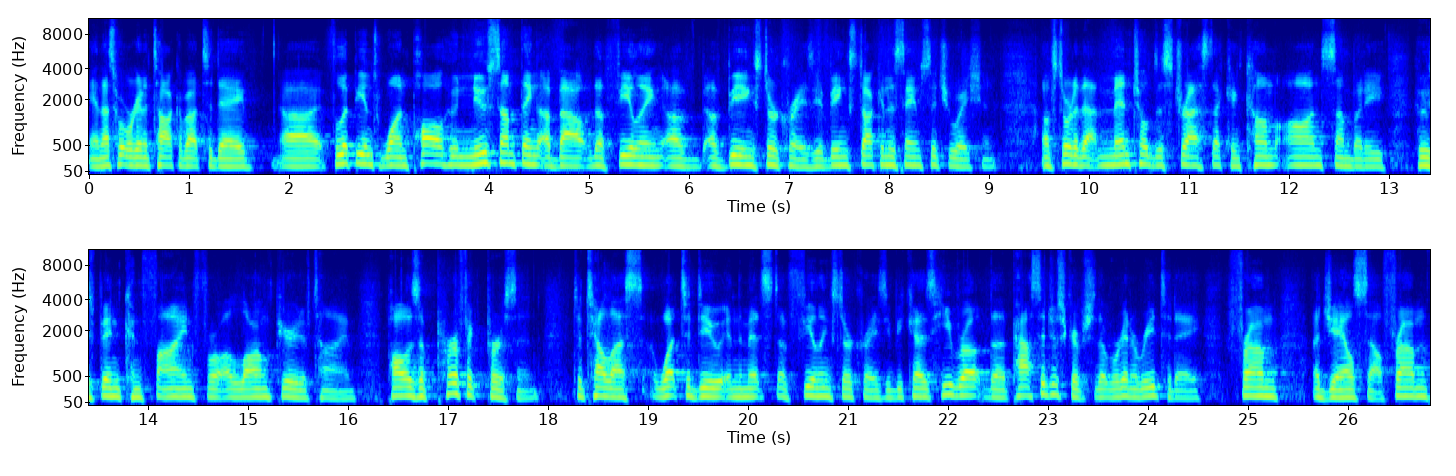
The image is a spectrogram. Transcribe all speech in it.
and that's what we're going to talk about today. Uh, Philippians 1, Paul, who knew something about the feeling of, of being stir crazy, of being stuck in the same situation, of sort of that mental distress that can come on somebody who's been confined for a long period of time. Paul is a perfect person to tell us what to do in the midst of feeling stir crazy because he wrote the passage of scripture that we're going to read today from a jail cell, from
